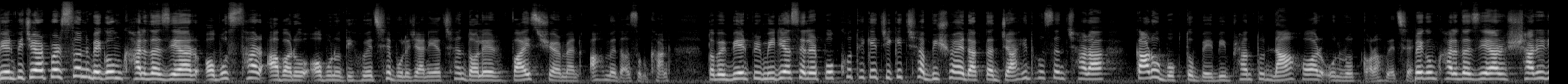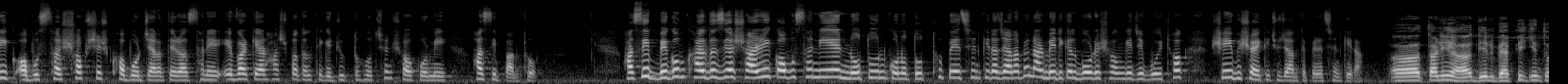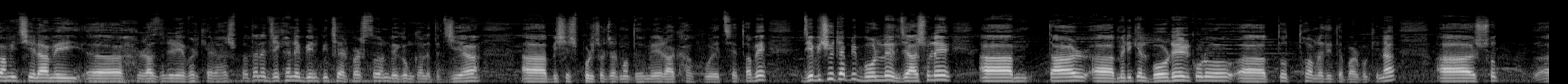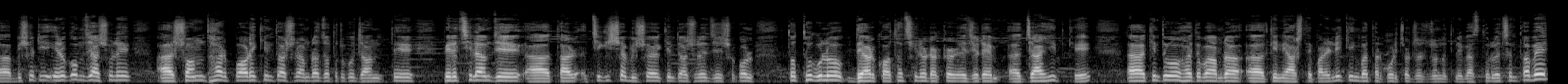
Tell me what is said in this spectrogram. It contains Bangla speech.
বিএনপি চেয়ারপারসন বেগম খালেদা জিয়ার অবস্থার আবারও অবনতি হয়েছে বলে জানিয়েছেন দলের ভাইস চেয়ারম্যান আহমেদ আজম খান। তবে বিএনপির মিডিয়া সেলের পক্ষ থেকে চিকিৎসা বিষয়ে ডাক্তার জাহিদ হোসেন ছাড়া কারও বক্তব্যে বিভ্রান্ত না হওয়ার অনুরোধ করা হয়েছে। বেগম খালেদা জিয়ার শারীরিক অবস্থার সবশেষ খবর জানাতে রাজধানীর এভার কেয়ার হাসপাতাল থেকে যুক্ত হচ্ছেন সহকর্মী হাসিব পান্থ। হাসিব বেগম খালেদা জিয়ার শারীরিক অবস্থা নিয়ে নতুন কোনো তথ্য পেয়েছেন কিনা জানাবেন আর মেডিকেল বোর্ডের সঙ্গে যে বৈঠক সেই বিষয়ে কিছু জানতে পেরেছেন কিনা? তানিয়া দিনব্যাপী কিন্তু আমি ছিলাম এই রাজধানীর এভার কেয়ার হাসপাতালে যেখানে বিএনপি চেয়ারপারসন বেগম খালেদা জিয়া বিশেষ পরিচর্যার মাধ্যমে রাখা হয়েছে। তবে যে বিষয়টা আপনি বললেন যে আসলে তার মেডিকেল বোর্ডের কোনো তথ্য আমরা দিতে পারব কিনা আহ, সত- আহ, বিষয়টি এরকম যে আসলে সন্ধ্যার পরে কিন্তু আসলে আমরা যতটুকু জানতে পেরেছিলাম যে তার চিকিৎসা বিষয়ে কিন্তু আসলে যে সকল তথ্যগুলো দেওয়ার কথা ছিল ডক্টর এজেড এম জাহিদকে কিন্তু হয়তোবা আমরা তিনি আসতে পারেনি কিংবা তার পরিচর্যার জন্য তিনি ব্যস্ত রয়েছেন। তবে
